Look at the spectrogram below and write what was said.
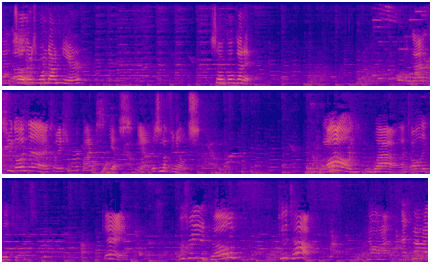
And So uh, there's one down here. So go get it. Got it. Should we go in the exclamation mark box? Yes. Yeah. There's nothing else. Oh, wow. That's all they did to us. Okay. Who's ready to go to the top? No, that's not how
